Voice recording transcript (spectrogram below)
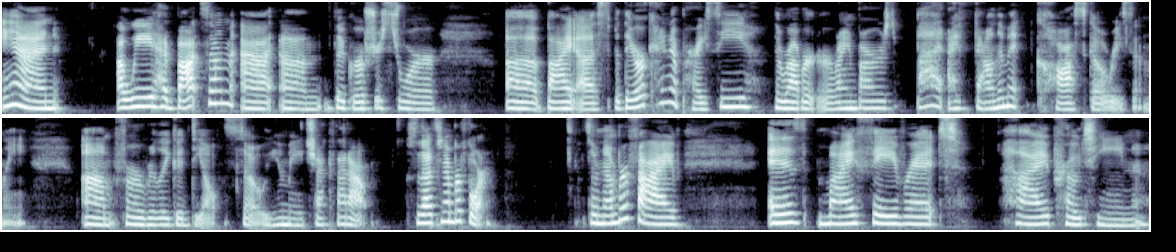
And uh, we had bought some at um, the grocery store uh, by us, but they were kind of pricey, the Robert Irvine bars. But I found them at Costco recently um, for a really good deal. So you may check that out. So that's number four. So number five is my favorite high protein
